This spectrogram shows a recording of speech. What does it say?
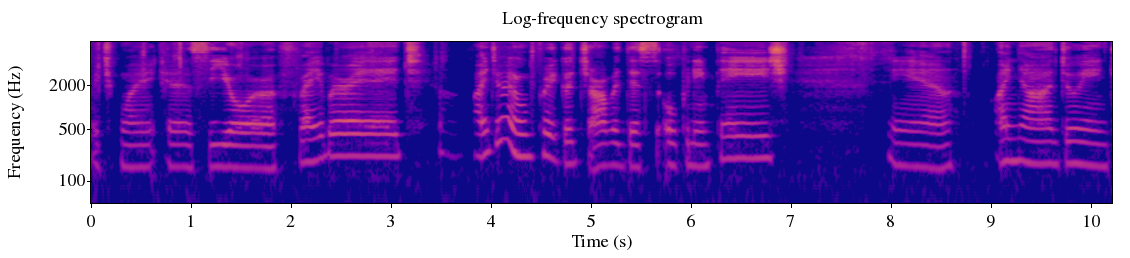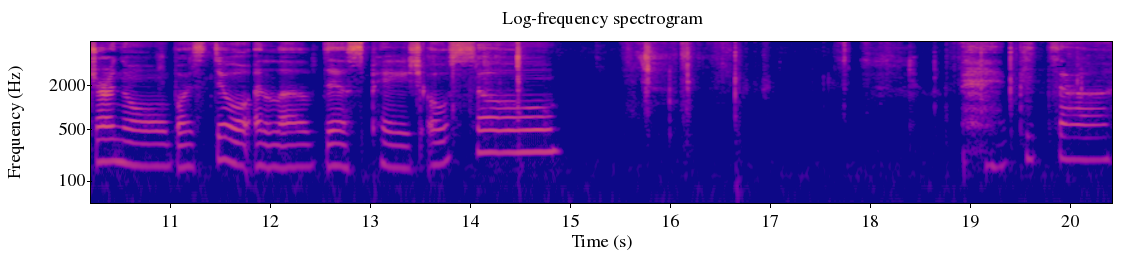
which one is your favorite. I doing a pretty good job with this opening page. And I'm not doing journal, but still I love this page also. Pizza.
